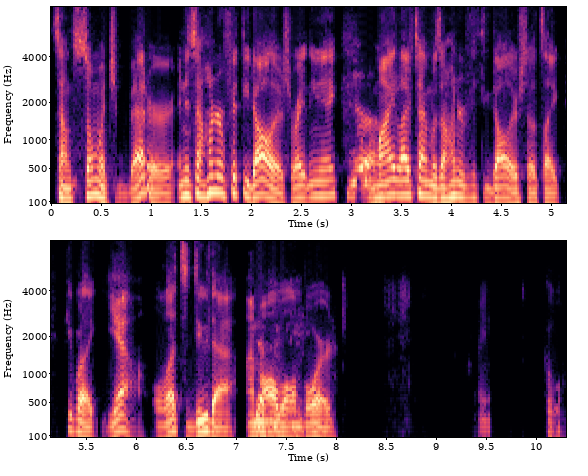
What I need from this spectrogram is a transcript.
sounds so much better. And it's $150, right? Yeah. My lifetime was $150. So it's like, people are like, yeah, well, let's do that. I'm all Definitely. on board. Right. Cool.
